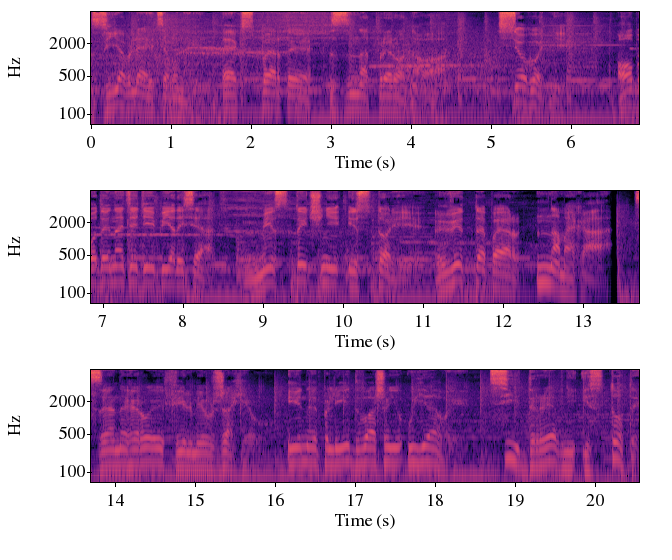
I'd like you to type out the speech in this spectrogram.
з'являються вони, експерти з надприродного. Сьогодні об 11.50 містичні історії. Відтепер на мега. Це не герої фільмів жахів і не плід вашої уяви. Ці древні істоти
